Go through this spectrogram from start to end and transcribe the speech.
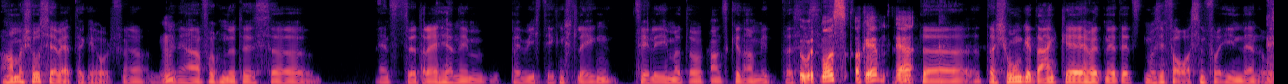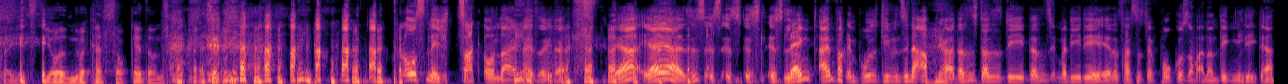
haben wir schon sehr weitergeholfen. Ja. Mhm. Wenn ich einfach nur das äh, 1, 2, 3 hernehme, bei wichtigen Schlägen zähle ich immer da ganz genau mit. Rhythmus, okay, ja. Der, der Schwunggedanke halt nicht, jetzt muss ich von außen vor innen oder jetzt ja, nur kein Socket und so. Bloß nicht, zack, oh nein, er wieder. Ja, ja, ja, es, ist, es, es, es, es lenkt einfach im positiven Sinne ab, ja, das ist, das ist, die, das ist immer die Idee, das heißt, dass der Fokus auf anderen Dingen liegt, ja.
